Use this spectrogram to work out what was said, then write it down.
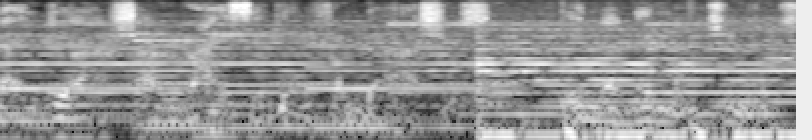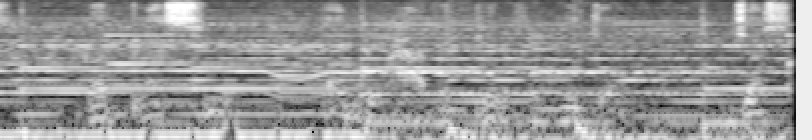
Nigeria shall rise again from the ashes in the name of Jesus. God bless you and you have a beautiful weekend. Just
